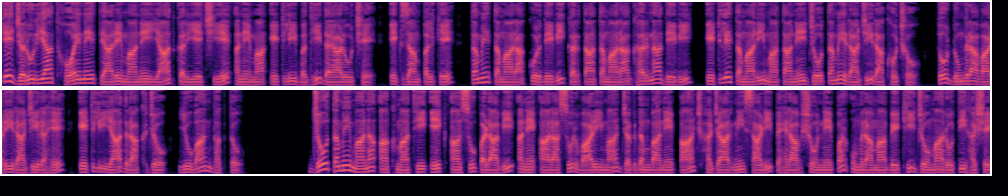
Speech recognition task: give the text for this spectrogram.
કે જરૂરિયાત હોય ને ત્યારે માને યાદ કરીએ છીએ અને માં એટલી બધી દયાળુ છે. એક્ઝામ્પલ કે, તમે તમારા કુળદેવી કરતા તમારા ઘરના દેવી, એટલે તમારી માતાને જો તમે રાજી રાખો છો, તો ડુંગરાવાળી રાજી રહે, એટલી યાદ રાખજો, યુવાન ભક્તો. જો તમે માના આંખમાંથી એક આંસુ પડાવી અને આરાસુર વાળીમાં જગદંબાને પાંચ હજારની સાડી પહેરાવશો ને પણ ઉમરામાં બેઠી જોમાં રોતી હશે,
